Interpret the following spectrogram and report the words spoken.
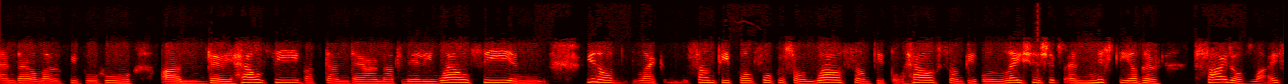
And there are a lot of people who are very healthy, but then they are not very wealthy. And, you know, like some people focus on wealth, some people health, some people relationships, and miss the other side of life.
